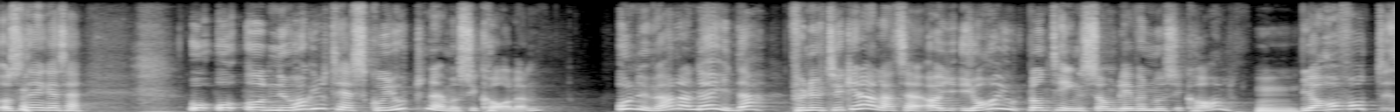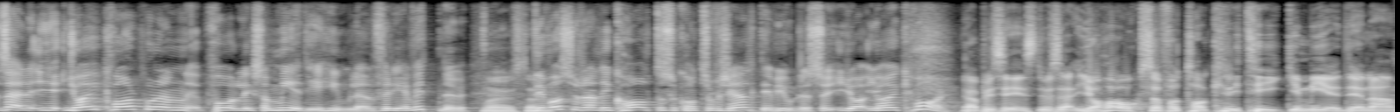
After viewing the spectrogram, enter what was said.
och så tänker jag så här, och, och, och nu har Grotesco gjort den här musikalen. Och nu är alla nöjda. För nu tycker alla att så här, "Ja, jag har gjort någonting som blev en musikal. Jag har fått, så här, jag är kvar på, den, på liksom mediehimlen för evigt nu. Ja, det. det var så radikalt och så kontroversiellt det vi gjorde, så jag, jag är kvar. Ja, precis. Du säger, jag har också fått ta kritik i medierna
